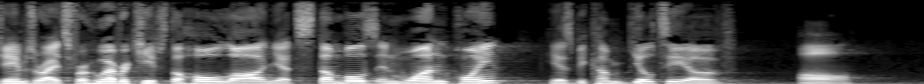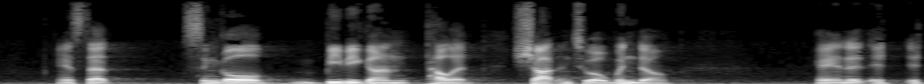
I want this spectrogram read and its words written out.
James writes, For whoever keeps the whole law and yet stumbles in one point, he has become guilty of all. And it's that single BB gun pellet shot into a window, and it, it, it,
